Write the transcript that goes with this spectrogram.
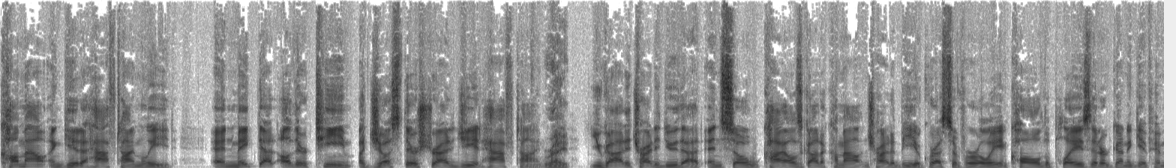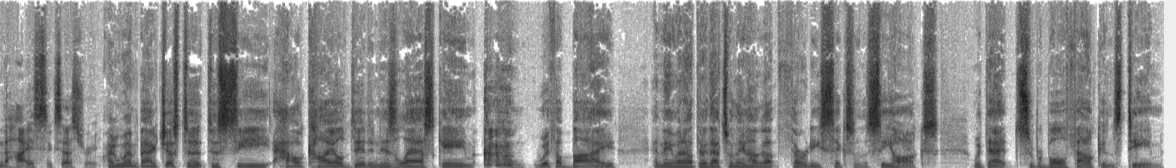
Come out and get a halftime lead and make that other team adjust their strategy at halftime. Right. You got to try to do that. And so Kyle's got to come out and try to be aggressive early and call the plays that are going to give him the highest success rate. I went back just to, to see how Kyle did in his last game with a bye, and they went out there. That's when they hung up 36 on the Seahawks with that Super Bowl Falcons team.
